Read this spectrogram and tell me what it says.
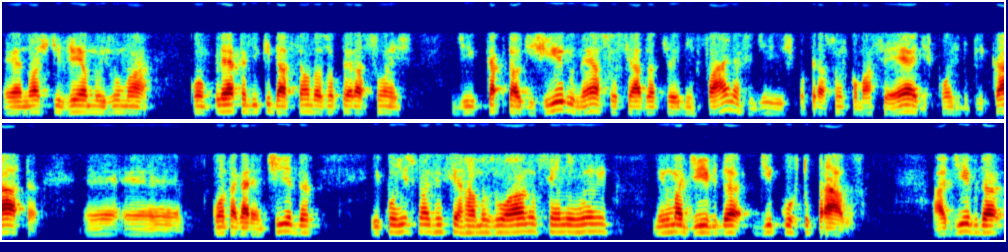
É, nós tivemos uma completa liquidação das operações de capital de giro, né, associadas a trading finance, de operações como ACE, desconto duplicata, é, é, conta garantida, e com isso nós encerramos o ano sem nenhum nenhuma dívida de curto prazo. A dívida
